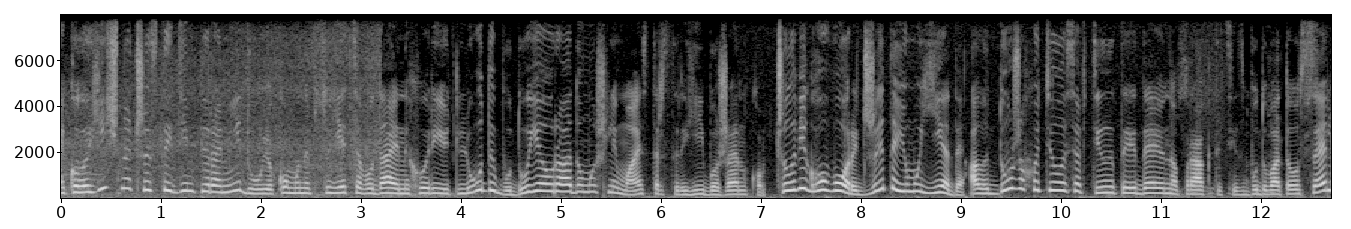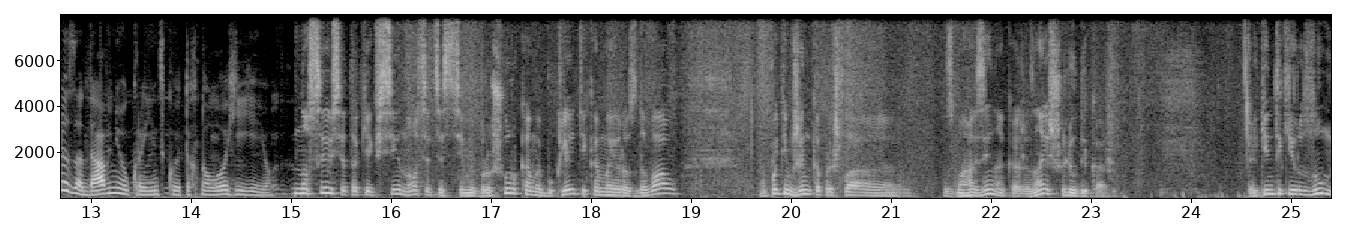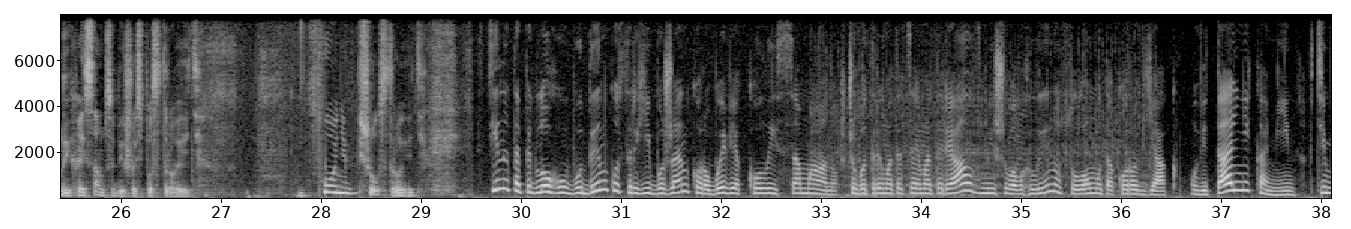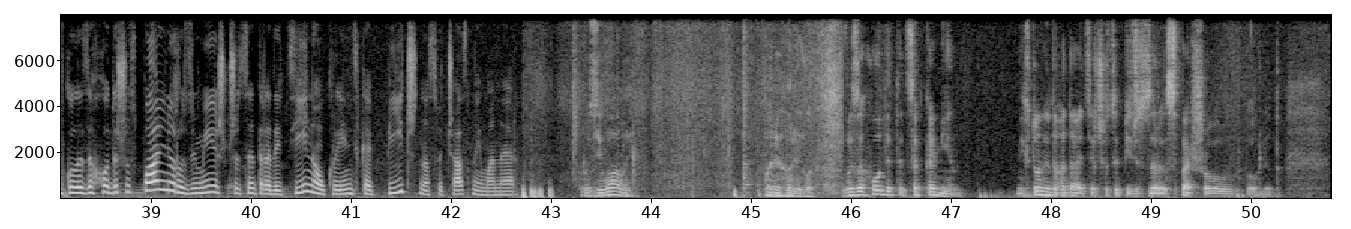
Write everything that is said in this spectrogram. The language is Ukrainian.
Екологічно чистий дім піраміду, у якому не псується вода і не хворіють люди, будує у Радомишлі майстер Сергій Боженко. Чоловік говорить, жити йому є де, але дуже хотілося втілити ідею на практиці, збудувати оселю за давньою українською технологією. Носився так, як всі носяться з цими брошурками, буклетиками, роздавав. А потім жінка прийшла з магазину, каже: знаєш, що люди кажуть? Він такий розумний, хай сам собі щось построїть. Поняв, пішов строїть. Стіни та підлогу у будинку Сергій Боженко робив як колись саману. Щоб отримати цей матеріал, змішував глину, солому та коров'як. У вітальні камін. Втім, коли заходиш у спальню, розумієш, що це традиційна українська піч на сучасний манер. Розівали, перегоріло. Ви заходите, це камін. Ніхто не догадається, що це піч з першого погляду.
